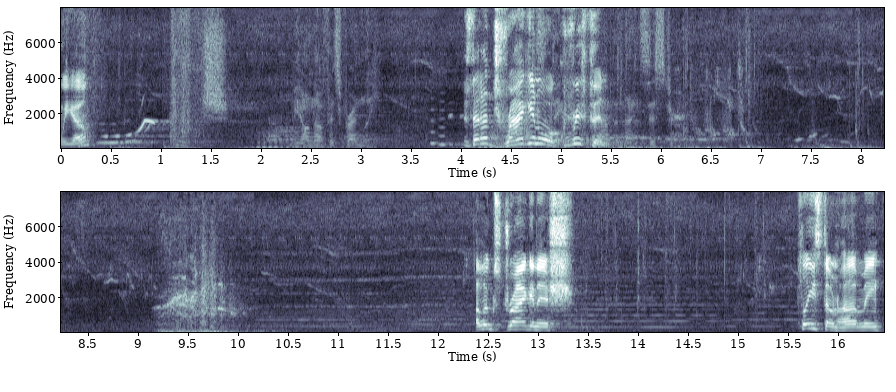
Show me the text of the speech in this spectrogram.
We go. We don't know if it's friendly. Is that a dragon or a griffin? forgot The Night Sister. That looks dragonish. Please don't hurt me.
